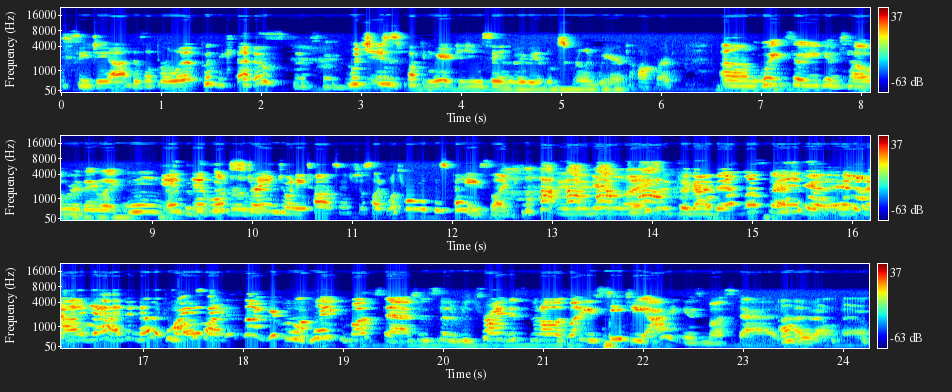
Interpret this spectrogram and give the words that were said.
CGI his upper lip, I guess. So Which is fucking weird because you can see in the movie it looks really weird, awkward. Um, Wait, so you can tell where they like mm, it, it looks strange when he talks. And it's just like, what's wrong with his face? Like, and then you're like, it's a goddamn mustache. it's You gotta uh, yeah, I didn't know that Why I was like, just not give him a fake mustache instead of just trying to spend all that money CGIing his mustache? I don't know.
